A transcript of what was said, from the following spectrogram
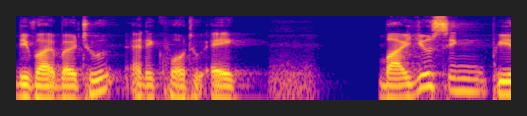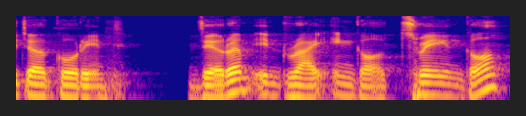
divided by 2 and equal to 8. By using Pythagorean theorem in right angle triangle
